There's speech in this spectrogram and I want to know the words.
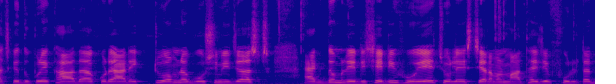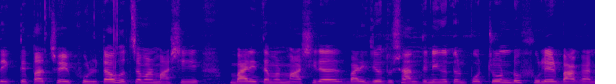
আজকে দুপুরে খাওয়া দাওয়া করে আর একটু আমরা বসিনি জাস্ট একদম রেডি সেডি হয়ে চলে এসেছি। আর আমার মাথায় যে ফুলটা দেখতে পাচ্ছ, এই ফুলটাও হচ্ছে আমার মাসির বাড়িতে। আমার মাসিরা, বাড়ি যেহেতু শান্তিনিকেতন, প্রচণ্ড ফুলের বাগান।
